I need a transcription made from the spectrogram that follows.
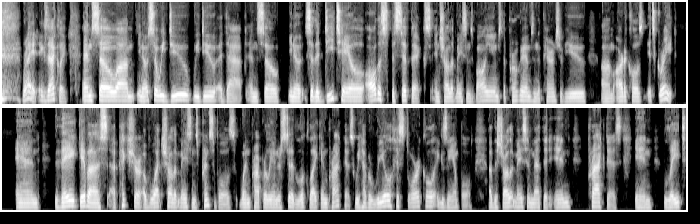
right, exactly. And so, um, you know, so we do we do adapt, and so you know, so the detail, all the specifics in Charlotte Mason's volumes, the programs and the Parents Review um, articles, it's great, and they give us a picture of what Charlotte Mason's principles, when properly understood, look like in practice. We have a real historical example of the Charlotte Mason method in practice in late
